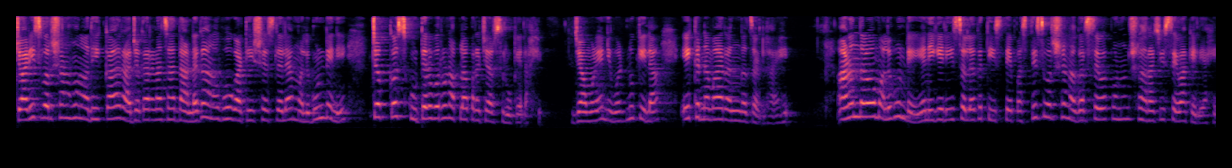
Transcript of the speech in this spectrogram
चाळीस वर्षांहून अधिक काळ राजकारणाचा दांडगा अनुभव गाठीशी असलेल्या मलगुंडेने चक्क स्कूटरवरून आपला प्रचार सुरू केला आहे ज्यामुळे निवडणुकीला एक नवा रंग चढला आहे. आनंदराव मलगुंडे यांनी गेली सलग तीस ते पस्तीस वर्ष नगरसेवक म्हणून शहराची सेवा केली आहे.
